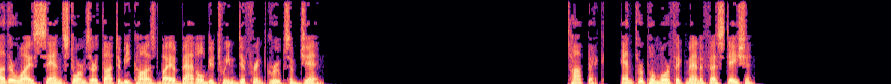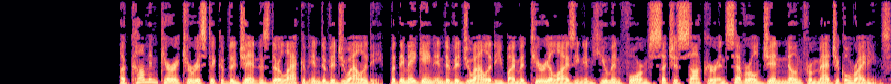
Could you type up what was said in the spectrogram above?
Otherwise sandstorms are thought to be caused by a battle between different groups of jinn. Anthropomorphic manifestation A common characteristic of the jinn is their lack of individuality, but they may gain individuality by materializing in human forms such as Sakhr and several jinn known from magical writings.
